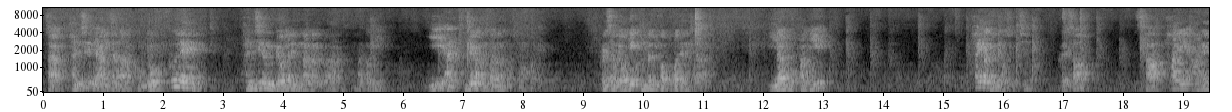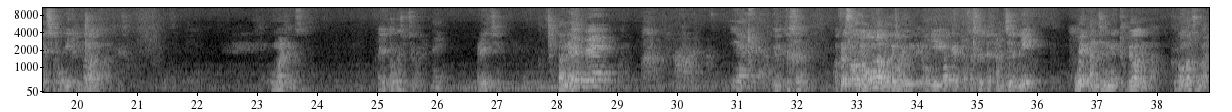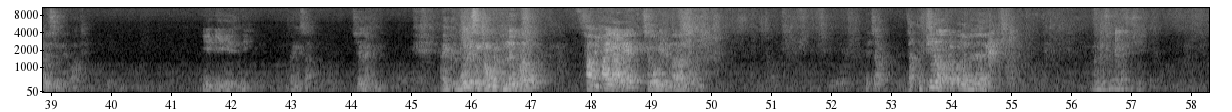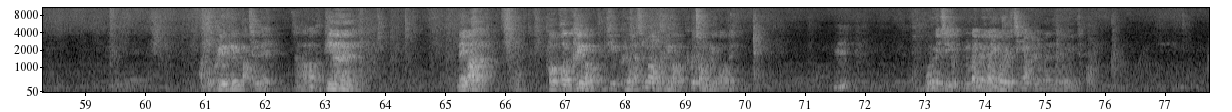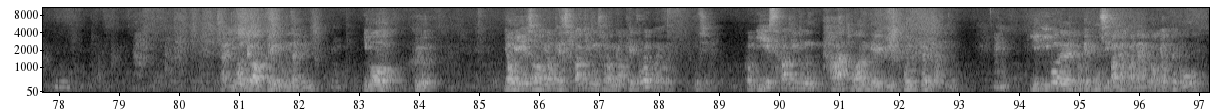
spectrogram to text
자 반지름이 아니잖아. 그럼 요 끈에 반지름 몇 알이 된다는 거야. 해봤더니 이 아니 두 배가 된다는 거야 정확하게. 그래서 여기 건널비가 뭐가 되는 거야? 2알 곱하기 파이가 되는 거지, 그렇지? 그래서 4파이 R의 제곱이 된다라는 거야. 그래서 뭔말 되겠어? 알겠다고 해서 제발. 네. 알겠지? 그 다음에 근데 왜? 아 이해했어요. 네, 됐어요? 아, 그래서 이것만 너네가 외우면 돼. 여기 이렇게 펼쳤을 때 반지름이 9의 반지름의 두 배가 된다. 그것만 좀 알고 있으면 될 것 같아. 이해됐니? 알겠어? 시간 알겠니? 아니, 그 모르겠으면 그냥 그냥 건너기 뭐라고? 4파이 아래 제곱이 된다라는 거야. 됐죠? 자, 부피는 어떻게 할 거냐면은, 한번 설명해 주지. 아, 또 그림 그리기 빡친데? 자, 봐봐. 부피는 내가 거, 거 그림 봐봐. 부피 그 설명하는 그림 봐봐. 그거처럼 그릴 거거든? 응? 모르겠지. 그러니까 내가 이거를 생략하려고 했는데 너 이거 봐. 자, 이거 내가 그린 게 뭔지 알겠니? 이거 그 여기에서 이렇게 사각기둥처럼 이렇게 쪼갤 거예요. 그렇지? 그럼 이 사각기둥 다 더하는 게이 부피라잖아. 응? 이 이거를 이렇게 무시 많이 할거 아니야. 여기 옆에도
